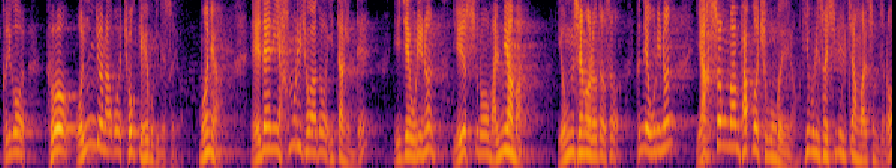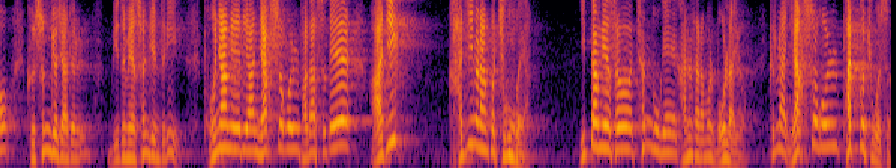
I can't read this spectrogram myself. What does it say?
그리고 더 온전하고 좋게 회복이 됐어요. 뭐냐? 에덴이 아무리 좋아도 이 땅인데 이제 우리는 예수로 말미암아 영생을 얻어서 근데 우리는 약속만 받고 죽은 거예요. 히브리서 11장 말씀대로 그 순교자들 믿음의 선진들이 본향에 대한 약속을 받았을 때 아직 가지는 않고 죽은 거야. 이 땅에서 천국에 가는 사람을 몰라요. 그러나 약속을 받고 죽었어.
